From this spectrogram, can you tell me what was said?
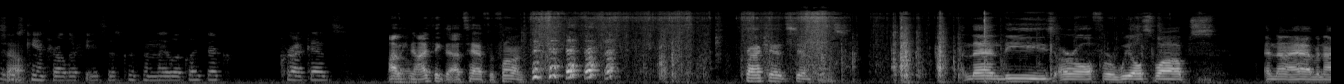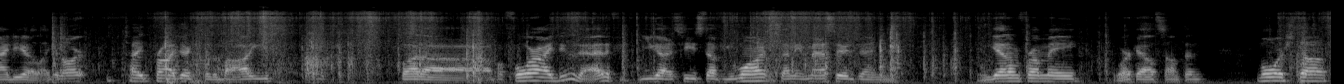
I So just can't draw their faces because then they look like they're crackheads. I mean, I think that's half the fun. Crackhead Simpsons. And then these are all for wheel swaps. And then I have an idea, like an art type project for the bodies. But uh, before I do that, if you guys see stuff you want, send me a message and can get them from me. Work out something. More stuff.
